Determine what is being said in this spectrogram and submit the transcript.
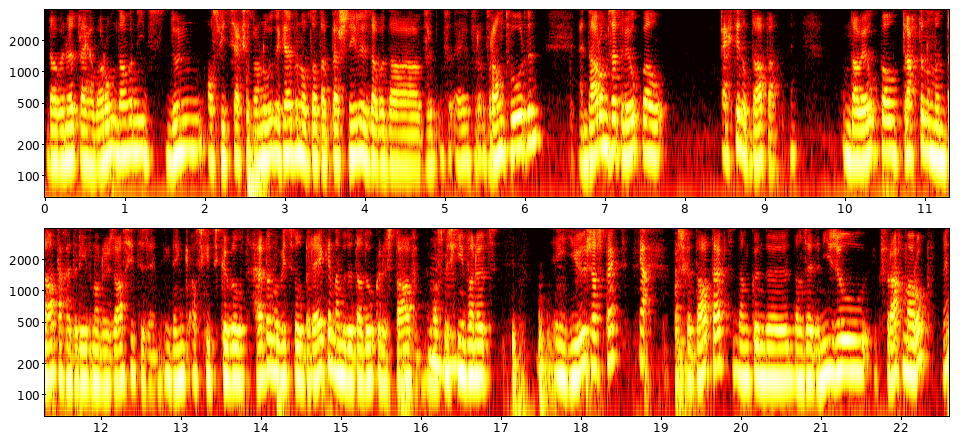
dat we uitleggen waarom dat we iets doen, als we iets extra nodig hebben, of dat dat personeel is, dat we dat ver- ver- eh, ver- verantwoorden. En daarom zetten wij ook wel echt in op data. Hè. Omdat wij ook wel trachten om een datagedreven organisatie te zijn. Ik denk, als je iets wilt hebben of iets wilt bereiken, dan moet je dat ook kunnen staven. En dat is Mhm. misschien vanuit ingenieursaspect. Ja. Als je dat hebt, dan, kun je, dan zijn je niet zo, ik vraag maar op. Hè.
